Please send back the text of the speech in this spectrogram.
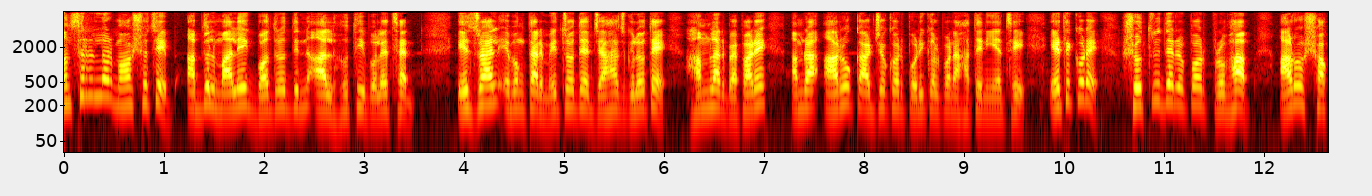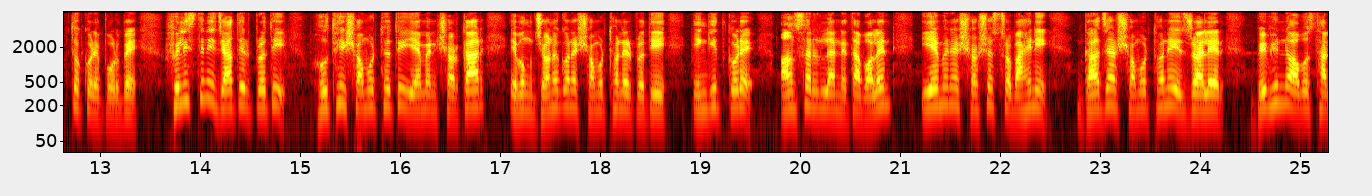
আনসারুল্লাহর মহাসচিব Abdul Malik Badruddin al Houthi বলেছেন, ইসরায়েল এবং তার মিত্রদের জাহাজগুলোতে হামলার ব্যাপারে আমরা আরও কার্যকর পরিকল্পনা হাতে নিয়েছি। এতে করে শত্রুদের উপর প্রভাব আরও শক্ত করে পড়বে। ফিলিস্তিনি জাতির প্রতি হুথি সমর্থিত ইয়েমেন সরকার এবং জনগণের সমর্থনের প্রতি ইঙ্গিত করে আনসারুল্লাহ নেতা বলেন, ইয়েমেনের সশস্ত্র বাহিনী গাজার সমর্থনে ইসরায়েলের বিভিন্ন অবস্থান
